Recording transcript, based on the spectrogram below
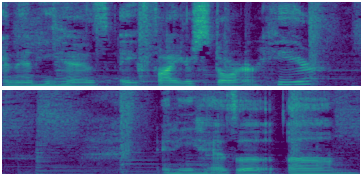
And then he has a fire starter here. And he has a um,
